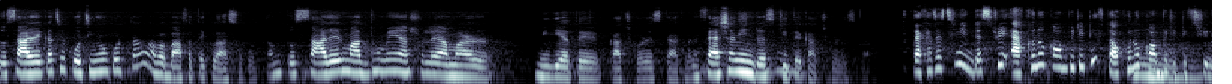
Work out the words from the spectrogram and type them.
তো স্যারের কাছে কোচিংও করতাম আবার বাফাতে ক্লাসও করতাম। তো স্যারের মাধ্যমে আসলে আমার মিডিয়াতে কাজ করে স্টার্ট মানে ফ্যাশন ইন্ডাস্ট্রিতে কাজ করে স্টার্ট দেখা যাচ্ছে ইন্ডাস্ট্রি এখনও কম্পিটিটিভ তখনও কম্পিটিটিভ ছিল।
